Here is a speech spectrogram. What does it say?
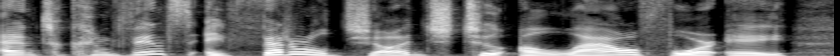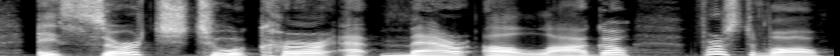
And to convince a federal judge to allow for a, a search to occur at Mar a Lago, first of all,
